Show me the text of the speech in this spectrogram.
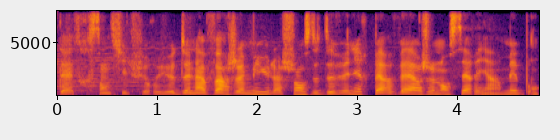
Peut-être sont-ils furieux de n'avoir jamais eu la chance de devenir pervers, je n'en sais rien. Mais bon,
